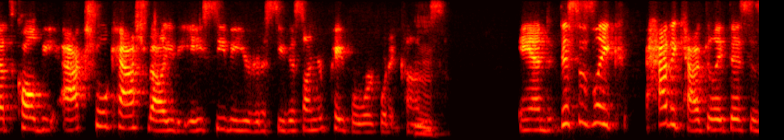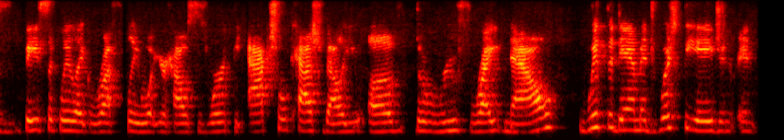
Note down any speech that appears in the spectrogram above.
That's called the actual cash value, the ACV. You're going to see this on your paperwork when it comes. Mm. And this is like how to calculate this is basically like roughly what your house is worth, the actual cash value of the roof right now with the damage, with the age and, and,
